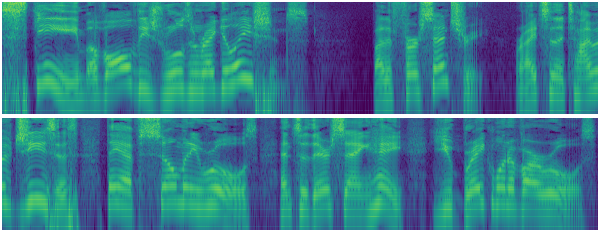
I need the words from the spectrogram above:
scheme of all these rules and regulations by the first century, right? So in the time of Jesus, they have so many rules. And so they're saying, hey, you break one of our rules.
